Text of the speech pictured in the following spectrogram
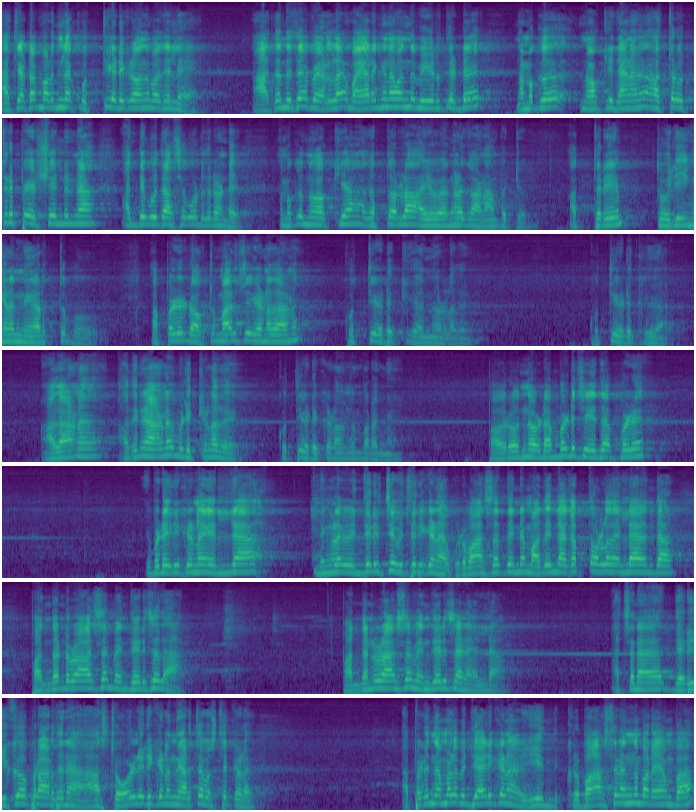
ആ ചേട്ടൻ പറഞ്ഞില്ല കുത്തി എടുക്കണമെന്ന് പറഞ്ഞില്ലേ? അതെന്ന് വെച്ചാൽ വെള്ളം വയറിങ്ങനെ വന്ന് വീർത്തിട്ട് നമുക്ക് നോക്കി ഞാൻ അത്ര ഒത്തിരി പേഷ്യന്റിന് അന്ത്യഭൂതാശ കൊടുത്തിട്ടുണ്ട്. നമുക്ക് നോക്കിയാൽ അകത്തുള്ള അവയവങ്ങൾ കാണാൻ പറ്റും. അത്രയും തൊലി ഇങ്ങനെ നേർത്ത് പോകും. അപ്പോഴും ഡോക്ടർമാർ ചെയ്യണതാണ് കുത്തിയെടുക്കുക എന്നുള്ളത്. കുത്തിയെടുക്കുക അതാണ് അതിനാണ് വിളിക്കണത്. കുത്തിയെടുക്കണമെന്നും പറഞ്ഞ്. അപ്പോൾ അവരൊന്ന് ഉടമ്പടി ചെയ്തപ്പോൾ ഇവിടെ ഇരിക്കണ എല്ലാ നിങ്ങളെ വ്യഞ്ചരിച്ച് വെച്ചിരിക്കണം കുടുംബാസത്തിന്റെ മതിന്റെ അകത്തുള്ളതെല്ലാം എന്താ? പന്ത്രണ്ട് പ്രാവശ്യം വെന്തിരിച്ചതാ പന്ത്രണ്ട് പ്രാവശ്യം വ്യഞ്ചരിച്ചാണ് എല്ലാം. അച്ഛന് ധരിക്കോ പ്രാർത്ഥന ആ സ്റ്റോളിലിരിക്കണ നേരത്തെ വസ്തുക്കൾ അപ്പോഴും നമ്മൾ വിചാരിക്കണം ഈ കൃപാസനം എന്ന് പറയുമ്പോൾ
